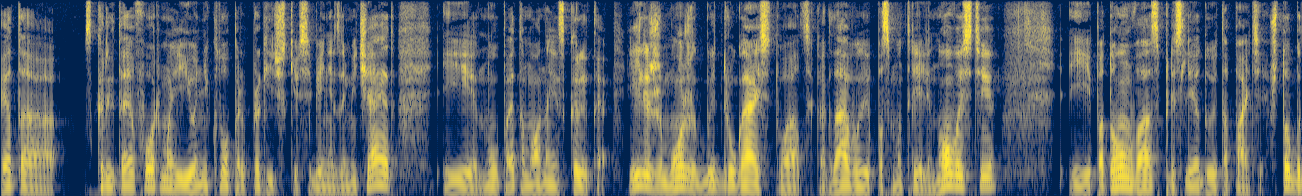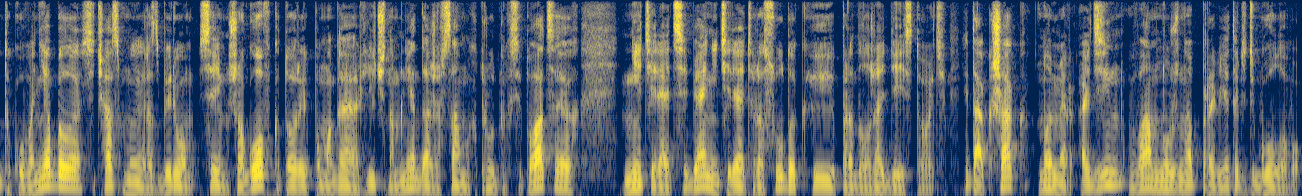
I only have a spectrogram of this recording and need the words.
это скрытая форма, ее никто практически в себе не замечает, и ну поэтому она и скрытая. Или же может быть другая ситуация, когда вы посмотрели новости, и потом вас преследует апатия. Чтобы такого не было, сейчас мы разберем 7 шагов, которые помогают лично мне даже в самых трудных ситуациях не терять себя, не терять рассудок и продолжать действовать. Итак, шаг номер один. Вам нужно проветрить голову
